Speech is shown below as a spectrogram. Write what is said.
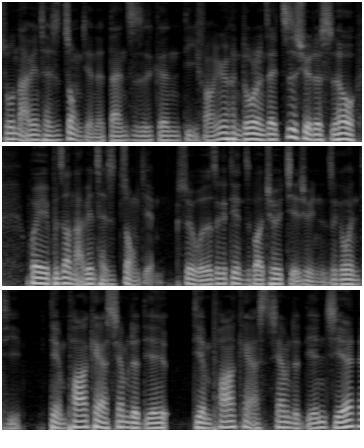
说哪边才是重点的单字跟地方。因为很多人在自学的时候会不知道哪边才是重点，所以我的这个电子报就会解决你的这个问题。点 podcast 下面的点点 podcast 下面的连接，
